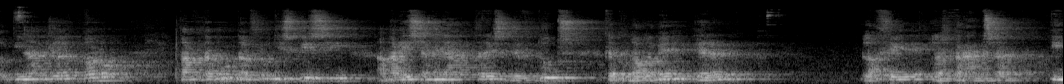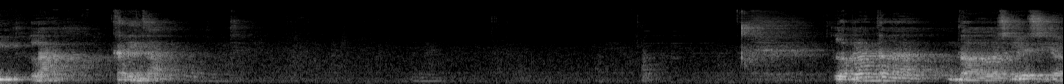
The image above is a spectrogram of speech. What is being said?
el pinacle, però per damunt del frontispici apareixen allà tres virtuts que probablement eren la fe, l'esperança i la caritat. La planta de l'església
